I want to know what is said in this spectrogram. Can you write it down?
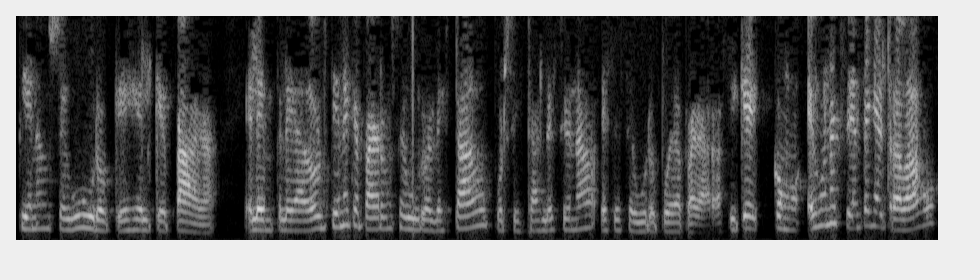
tiene un seguro que es el que paga. El empleador tiene que pagar un seguro al Estado por si estás lesionado, ese seguro puede pagar. Así que como es un accidente en el trabajo,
